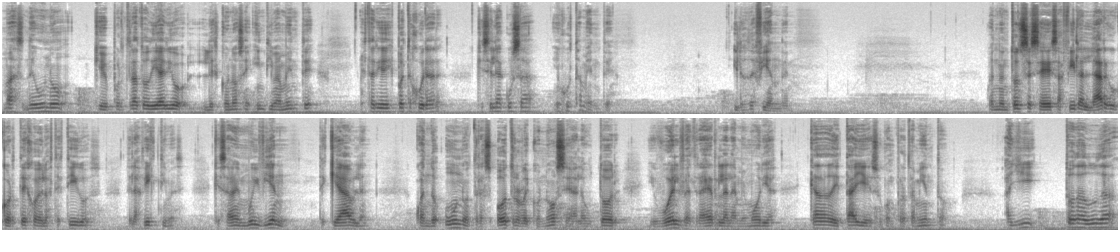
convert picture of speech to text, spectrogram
Más de uno que por trato diario les conoce íntimamente estaría dispuesto a jurar que se le acusa injustamente. Y los defienden. Cuando entonces se desafila el largo cortejo de los testigos, de las víctimas, que saben muy bien de qué hablan, cuando uno tras otro reconoce al autor y vuelve a traerle a la memoria cada detalle de su comportamiento, allí toda duda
